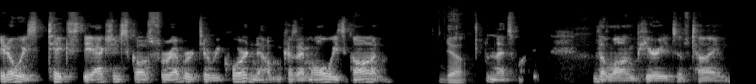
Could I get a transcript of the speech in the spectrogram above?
it always takes the action skulls forever to record an album because i'm always gone Yeah. and that's why the long periods of time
